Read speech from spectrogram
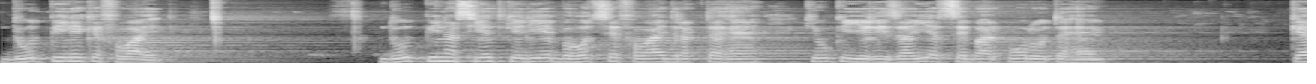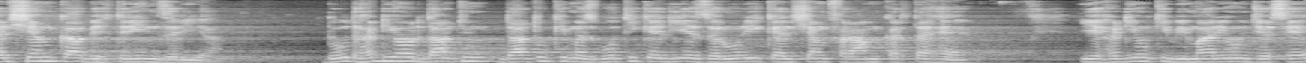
دودھ پینے کے فوائد۔ دودھ پینا صحت کے لیے بہت سے فوائد رکھتا ہے کیونکہ یہ غذائیت سے بھرپور ہوتا ہے۔ کیلشیم کا بہترین ذریعہ۔ دودھ ہڈیوں اور دانتوں دانتوں کی مضبوطی کے لیے ضروری کیلشیم فراہم کرتا ہے۔ یہ ہڈیوں کی بیماریوں جیسے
